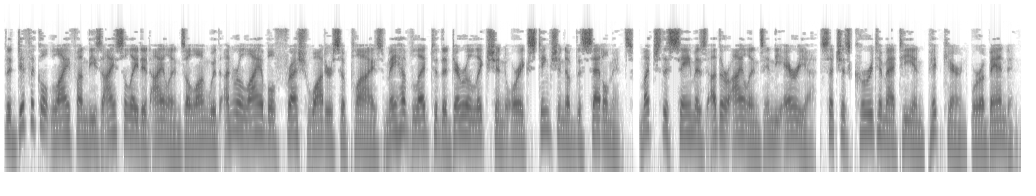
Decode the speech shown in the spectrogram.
The difficult life on these isolated islands along with unreliable fresh water supplies may have led to the dereliction or extinction of the settlements, much the same as other islands in the area such as Kiritimati and Pitcairn were abandoned.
